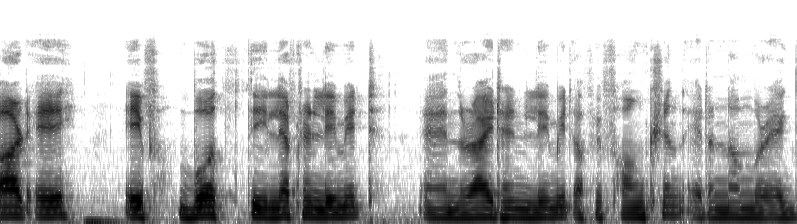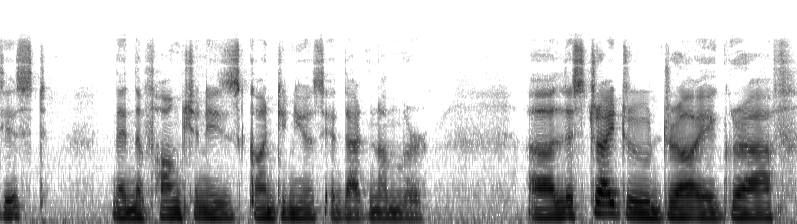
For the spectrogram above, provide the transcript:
part a if both the left hand limit and right hand limit of a function at a number exist then the function is continuous at that number. Uh, let's try to draw a graph.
